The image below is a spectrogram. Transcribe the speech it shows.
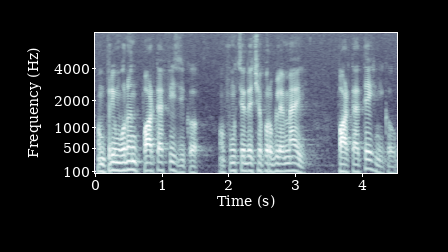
în primul rând, partea fizică, în funcție de ce probleme ai, partea tehnică,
